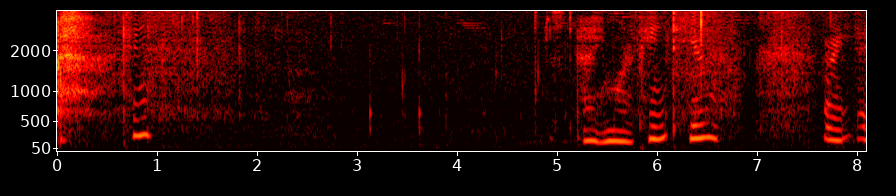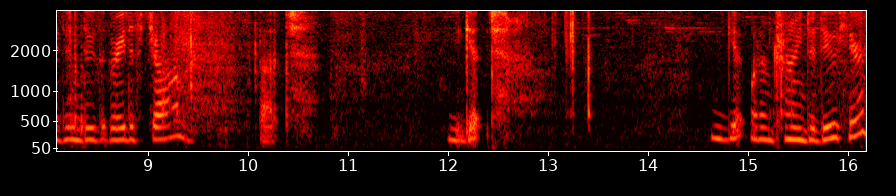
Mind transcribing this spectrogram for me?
Okay. paint here. All right, I didn't do the greatest job, but you get you get what I'm trying to do here.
